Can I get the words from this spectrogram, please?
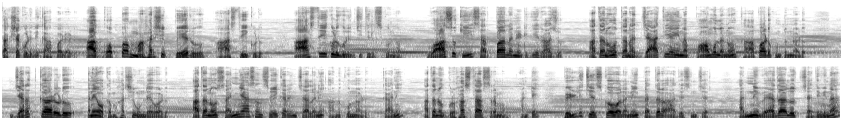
తక్షకుడిని కాపాడాడు. ఆ గొప్ప మహర్షి పేరు ఆస్తికుడు. ఆస్తికుడు గురించి తెలుసుకుందాం. వాసుకి సర్పాలన్నిటికీ రాజు. అతను తన జాతి అయిన పాములను కాపాడుకుంటున్నాడు. జరత్కారుడు అనే ఒక మహర్షి ఉండేవాడు. అతను సన్యాసం స్వీకరించాలని అనుకున్నాడు. కానీ అతను గృహస్థాశ్రమం అంటే పెళ్ళి చేసుకోవాలని పెద్దలు ఆదేశించారు. అన్ని వేదాలు చదివినా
